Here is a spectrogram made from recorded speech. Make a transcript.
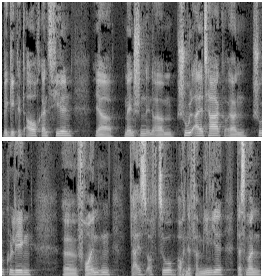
begegnet auch ganz vielen ja, Menschen in eurem Schulalltag, euren Schulkollegen, äh, Freunden, da ist es oft so, auch in der Familie, dass man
